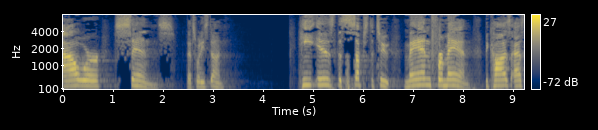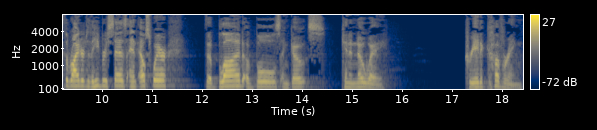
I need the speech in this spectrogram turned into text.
our sins. That's what he's done. He is the substitute, man for man, because as the writer to the Hebrews says and elsewhere, the blood of bulls and goats can in no way create a covering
